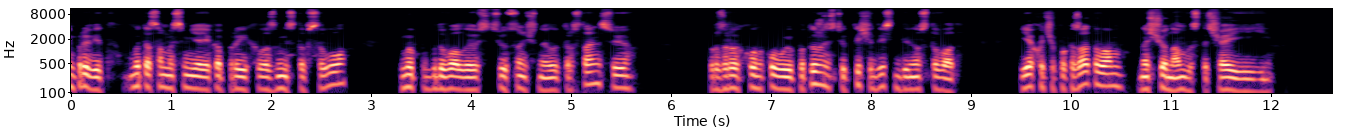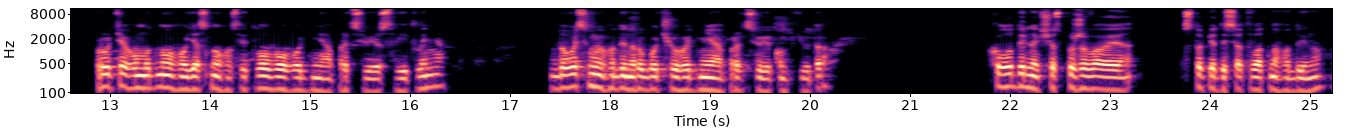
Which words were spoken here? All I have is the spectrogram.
Всім привіт! Ми та сама сім'я, яка приїхала з міста в село, ми побудували ось цю сонячну електростанцію розрахунковою потужністю 1290 Вт. Я хочу показати вам, на що нам вистачає її. Протягом одного ясного світлового дня працює освітлення. До 8 годин робочого дня працює комп'ютер. Холодильник, що споживає 150 Вт на годину.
